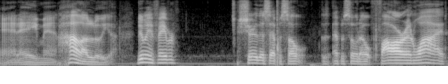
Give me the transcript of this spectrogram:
and amen. Hallelujah. Do me a favor, share this episode episode out far and wide.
